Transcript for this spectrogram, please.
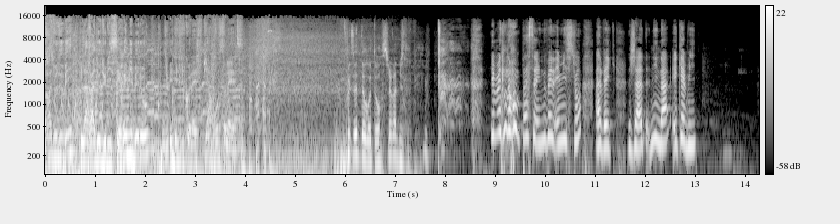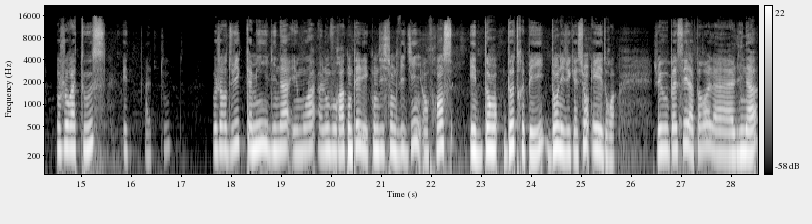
Radio 2B, la radio du lycée Rémi Bello et du collège Pierre Brossolette. Vous êtes de retour sur Radio 2B. Et maintenant, on passe à une nouvelle émission avec Jade, Nina et Camille. Bonjour à tous et à toutes. Aujourd'hui, Camille, Lina et moi allons vous raconter les conditions de vie dignes en France et dans d'autres pays, dont l'éducation et les droits. Je vais vous passer la parole à Lina.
